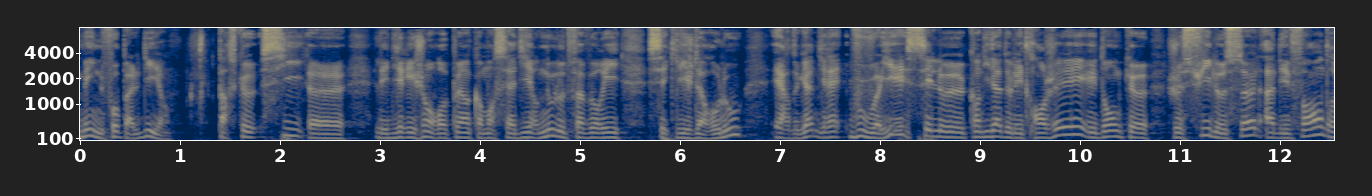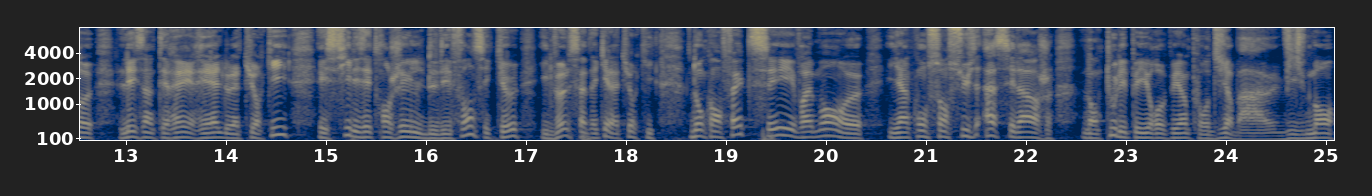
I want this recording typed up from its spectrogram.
Mais il ne faut pas le dire. Parce que si euh, les dirigeants européens commençaient à dire nous, notre favori, c'est Kilij Daroglu, Erdogan dirait vous voyez, c'est le candidat de l'étranger et donc euh, je suis le seul à défendre les intérêts réels de la Turquie. Et si les étrangers le défendent, c'est qu'ils veulent s'attaquer à la Turquie. Donc en fait, c'est vraiment euh, il y a un consensus assez large dans tous les pays européens pour dire bah, vivement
